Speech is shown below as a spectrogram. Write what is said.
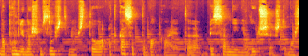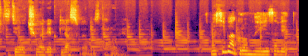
напомню нашим слушателям, что отказ от табака – это без сомнения лучшее, что может сделать человек для своего здоровья. Спасибо огромное, Елизавета.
